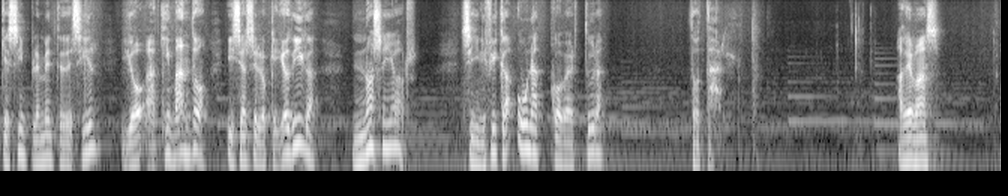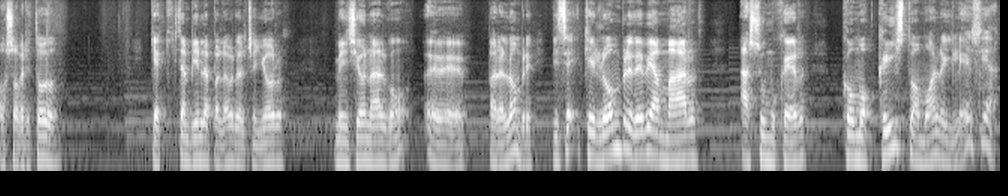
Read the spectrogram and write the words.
que simplemente decir, yo aquí mando y se hace lo que yo diga. No, Señor. Significa una cobertura total. Además, o sobre todo, que aquí también la palabra del Señor menciona algo eh, para el hombre. Dice que el hombre debe amar a su mujer como Cristo amó a la iglesia.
